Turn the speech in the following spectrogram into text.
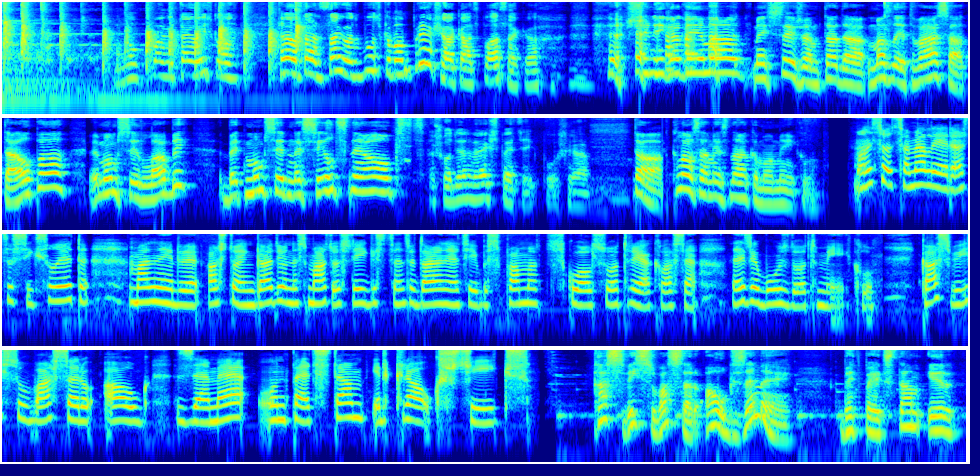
Nu, pagaid, tā jau izklausās. Tā jau tāda sajūta būs, ka man priekšā kāds pasaka. Šī gadījumā mēs sēžam tādā mazliet vēsā telpā, mums ir labi, bet mums ir ne silts, ne augsts. Šodien vējš spēcīgi pūš, jā. Tā, klausāmies nākamo mīklu. Mani sauc Amelija Rasta Sikslieta. Man ir astoņi gadi, un es mācos Rīgas centra dārniecības pamatskolas otrajā klasē. Un es gribu uzdot mīklu. Kas visu vasaru aug zemē, un pēc tam ir kraukšķīgs? Kas visu vasaru aug zemē, bet pēc tam ir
